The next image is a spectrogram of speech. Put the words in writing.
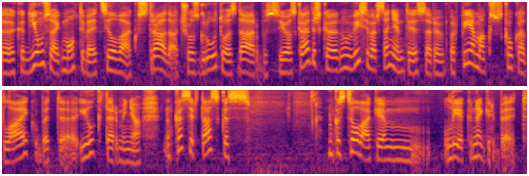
eh, kad jums vajag motivēt cilvēkus strādāt šos grūtos darbus? Jo skaidrs, ka nu, visi var saņemties ar, par piemaksu kaut kādu laiku, bet uh, ilgtermiņā. Nu, kas ir tas, kas, nu, kas cilvēkiem liek negribēt?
